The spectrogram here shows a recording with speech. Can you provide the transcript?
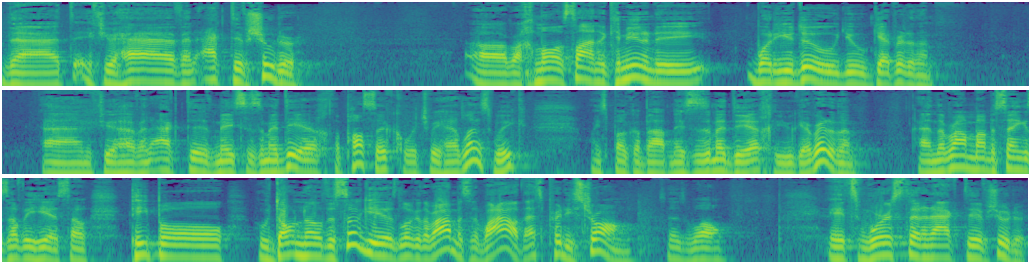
That if you have an active shooter, uh, in the community, what do you do? You get rid of them. And if you have an active Meses Mediach, the Pasuk, which we had last week, we spoke about Meses Mediach, you get rid of them. And the Rambam is saying it's over here. So people who don't know the Sugyas look at the Rambam and say, wow, that's pretty strong. Says, well, it's worse than an active shooter.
